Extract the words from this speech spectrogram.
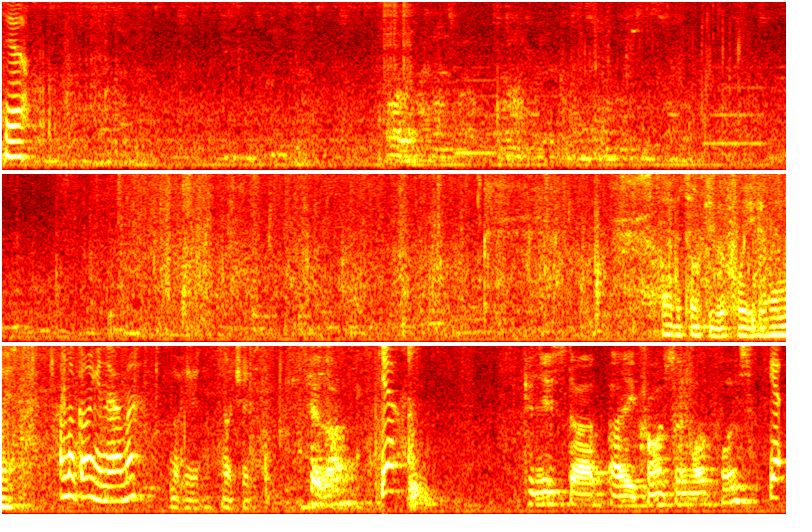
yeah. I'll have a talk to you before you go in there. I'm not going in there, am I? Not yet. Not yet. Heather, Yeah. Can you start a crime scene log, please? Yep.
